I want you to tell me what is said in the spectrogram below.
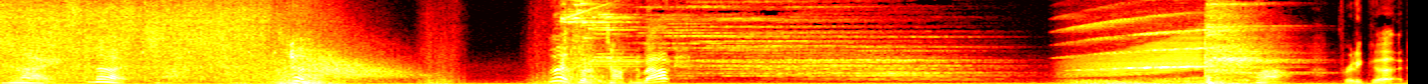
Nice, nice. That's what I'm talking about. Wow, pretty good.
